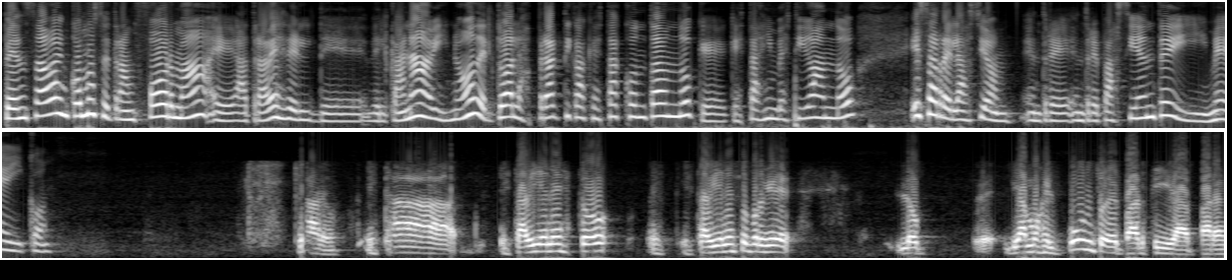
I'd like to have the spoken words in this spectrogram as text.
Pensaba en cómo se transforma eh, a través del, cannabis, ¿no? de todas las prácticas que estás contando, que, que estás investigando, esa relación entre, entre paciente y médico. Claro, está, está bien esto, está bien eso porque lo, eh, digamos, el punto de partida para,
